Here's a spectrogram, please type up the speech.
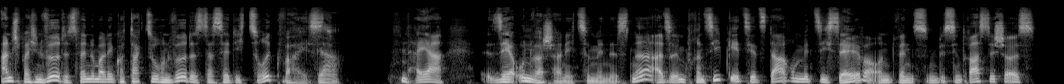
ansprechen würdest, wenn du mal den Kontakt suchen würdest, dass er dich zurückweist? Ja. Naja, sehr unwahrscheinlich zumindest. Ne? Also im Prinzip geht's jetzt darum, mit sich selber und wenn es ein bisschen drastischer ist,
